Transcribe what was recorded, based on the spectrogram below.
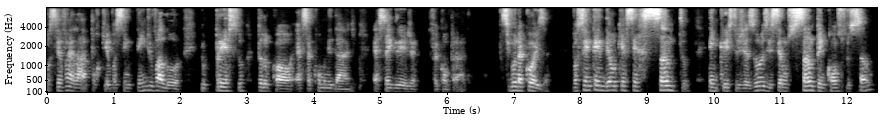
Você vai lá porque você entende o valor e o preço pelo qual essa comunidade, essa igreja foi comprada. Segunda coisa, você entendeu o que é ser santo em Cristo Jesus e ser um santo em construção?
